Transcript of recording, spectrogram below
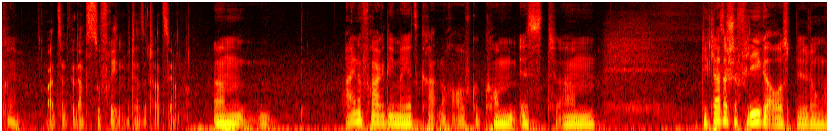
okay. soweit sind wir ganz zufrieden mit der Situation. Ähm, eine Frage, die mir jetzt gerade noch aufgekommen ist, ähm, die klassische Pflegeausbildung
